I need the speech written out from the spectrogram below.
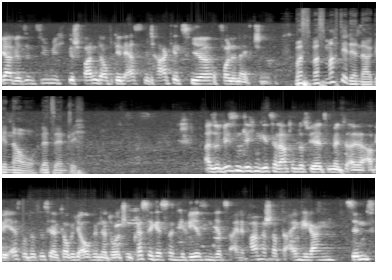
ja, wir sind ziemlich gespannt auf den ersten Tag jetzt hier voll in Action. Was, was macht ihr denn da genau letztendlich? Also im Wesentlichen geht es ja darum, dass wir jetzt mit äh, ABS, und das ist ja, glaube ich, auch in der deutschen Presse gestern gewesen, jetzt eine Partnerschaft eingegangen sind,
